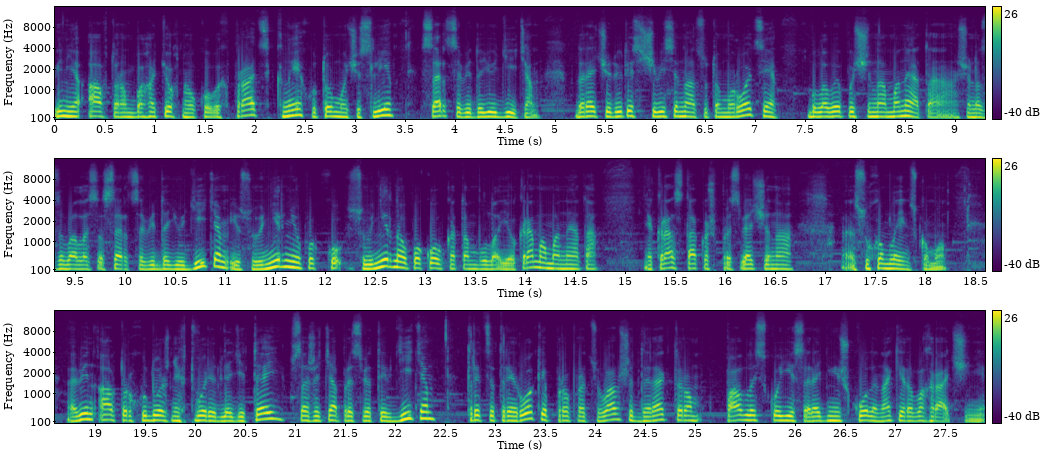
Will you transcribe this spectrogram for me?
Він є автором багатьох наукових праць, книг, у тому числі Серце віддаю дітям. До речі, у 2018 році була випущена монета, що називалася Серце віддаю дітям, і сувенірні упаков... сувенірна упаковка там була, і окрема монета, якраз також присвячена е, Сухомлинському. Він автор художніх творів для дітей, все життя присвятив дітям, 33 роки пропрацювавши директором Павлівської середньої школи на Кіровоградщині,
